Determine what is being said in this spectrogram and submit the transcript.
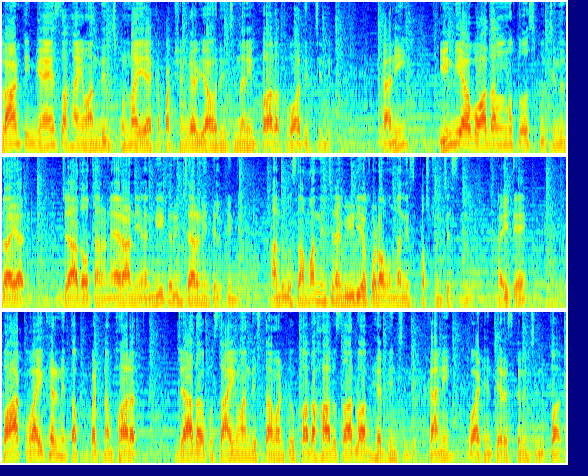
ఎలాంటి న్యాయ సహాయం అందించకుండా ఏకపక్షంగా వ్యవహరించిందని భారత్ వాదించింది. కానీ ఇండియా వాదనలను తోసిపుచ్చింది దాయాది. జాదవ్ తన నేరాన్ని అంగీకరించారని తెలిపింది. అందుకు సంబంధించిన వీడియో కూడా ఉందని స్పష్టం చేసింది. అయితే పాక్ వైఖరిని తప్పుపట్టిన భారత్ జాదవ్కు సాయం అందిస్తామంటూ పదహారు సార్లు అభ్యర్థించింది. కానీ వాటిని తిరస్కరించింది పాక్.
